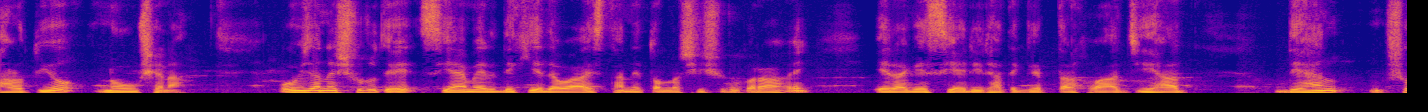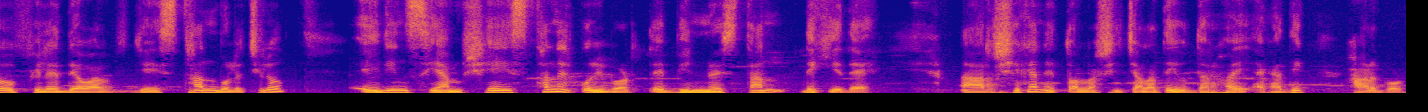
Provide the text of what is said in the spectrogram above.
ভারতীয় নৌসেনা। অভিযানের শুরুতে সিয়ামের দেখিয়ে দেওয়া স্থানে তল্লাশি শুরু করা হয়। এর আগে সিআইডির হাতে গ্রেপ্তার হওয়া জিহাদ দেহাংশ ফেলে দেওয়ার যে স্থান বলেছিল, এই দিন সিয়াম সেই স্থানের পরিবর্তে ভিন্ন স্থান দেখিয়ে দেয়। আর সেখানে তল্লাশি চালাতেই উদ্ধার হয় একাধিক হাড়গোড়।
